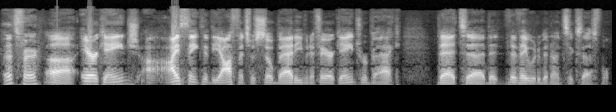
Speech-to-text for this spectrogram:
That's fair. Uh, Eric Ainge, I I think that the offense was so bad, even if Eric Ainge were back, that uh, that, that they would have been unsuccessful.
